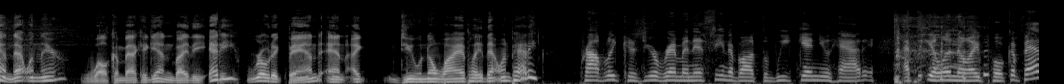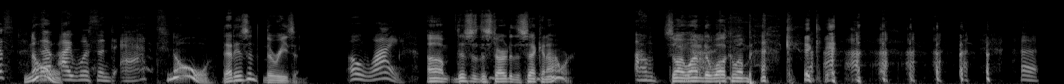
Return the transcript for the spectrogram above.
And that one there, Welcome Back Again by the Eddie Rodick Band. And I do you know why I played that one, Patty? Probably because you're reminiscing about the weekend you had at the Illinois Polka Fest No. that I wasn't at. No, that isn't the reason. Oh, why? Um, this is the start of the second hour. Oh, So I wanted to welcome him back. again.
